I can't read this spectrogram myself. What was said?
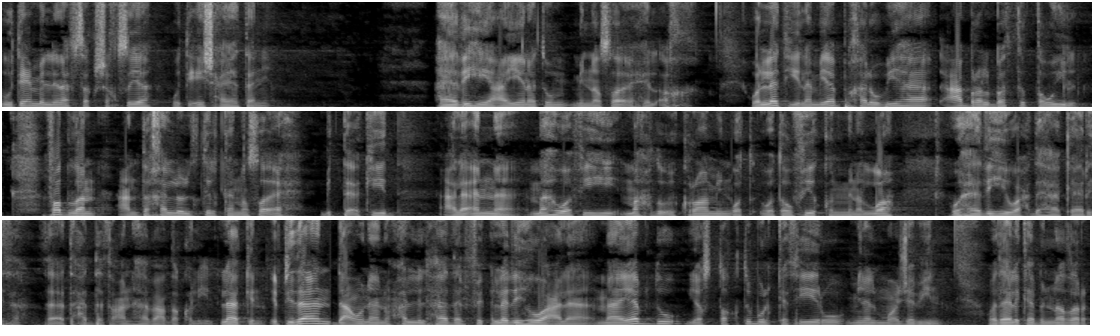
وتعمل لنفسك شخصية وتعيش حياة تانية. هذه عينة من نصائح الأخ والتي لم يبخل بها عبر البث الطويل. فضلا عن تخلل تلك النصائح بالتأكيد على أن ما هو فيه محض إكرام وتوفيق من الله وهذه وحدها كارثة سأتحدث عنها بعد قليل. لكن ابتداء دعونا نحلل هذا الفكر الذي هو على ما يبدو يستقطب الكثير من المعجبين وذلك بالنظر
